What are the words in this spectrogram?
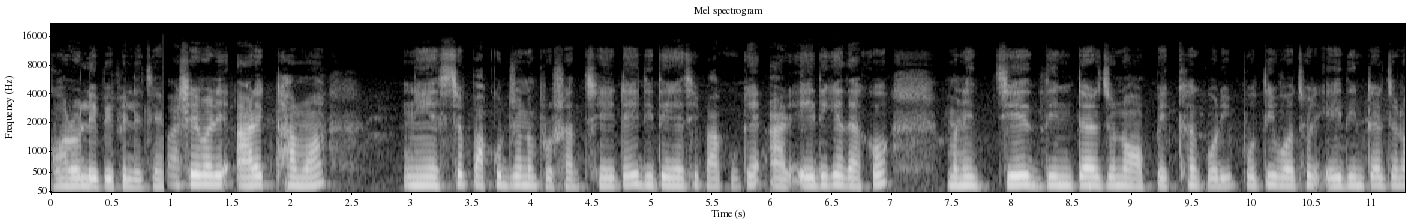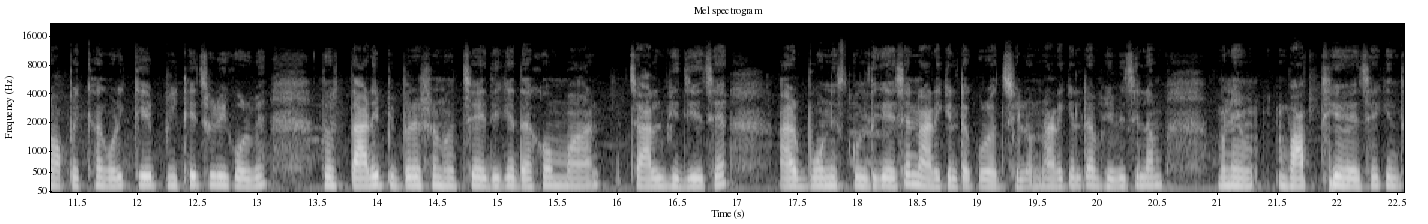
ঘরও লেপে ফেলেছে। পাশের বাড়ি আরেক ঠামা নিয়ে এসছে পাকুর জন্য প্রসাদ। সেইটাই দিতে গেছি পাকুকে। আর এইদিকে দেখো মানে যে দিনটার জন্য অপেক্ষা করি, প্রতি বছর এই দিনটার জন্য অপেক্ষা করি, কে পিঠে চুরি করবে, তো তারই প্রিপারেশন হচ্ছে। এদিকে দেখো মা চাল ভিজিয়েছে, আর বোন স্কুল থেকে এসে নারিকেলটা করাচ্ছিল নারিকেলটা ভেবেছিলাম মানে বাথি হয়েছে, কিন্তু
